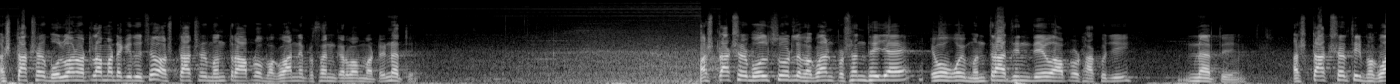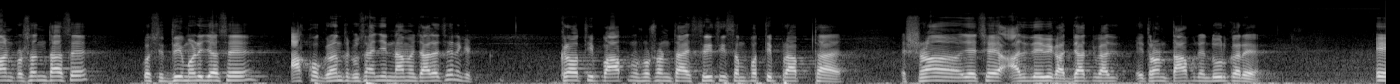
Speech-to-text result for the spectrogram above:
અષ્ટાક્ષર બોલવાનું એટલા માટે કીધું છે, અષ્ટાક્ષર મંત્ર આપણો ભગવાનને પ્રસન્ન કરવા માટે નથી. અષ્ટાક્ષર બોલશું એટલે ભગવાન પ્રસન્ન થઈ જાય, એવો કોઈ મંત્રાધીન દેવ આપણો ઠાકોરજી નથી. અષ્ટાક્ષરથી ભગવાન પ્રસન્ન થશે, કોઈ સિદ્ધિ મળી જશે. આખો ગ્રંથ ગુસાઈજી નામે ચાલે છે ને કે ક્રથી પાપનું શોષણ થાય, સ્ત્રીથી સંપત્તિ પ્રાપ્ત થાય. શ્રણ જે છે, આદિદૈવિક, આધ્યાત્મિક, આદિ એ ત્રણ તાપને દૂર કરે. એ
